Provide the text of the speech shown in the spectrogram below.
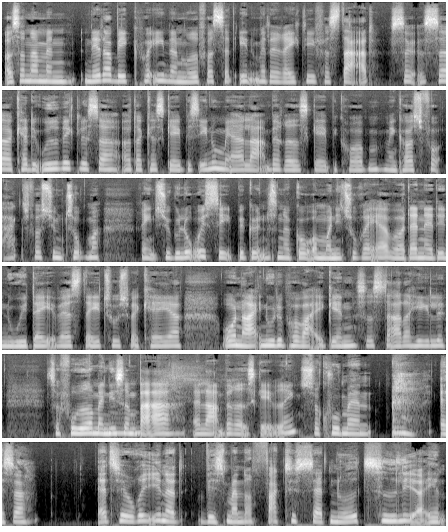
Og så når man netop ikke på en eller anden måde får sat ind med det rigtige fra start, så, så kan det udvikle sig, og der kan skabes endnu mere alarmberedskab i kroppen. Man kan også få angst for symptomer. Rent psykologisk set begyndelsen at gå og monitorere, hvordan er det nu i dag, hvad er status, hvad kan jeg? Åh oh, nej, nu er det på vej igen, så starter hele, så fodrer man ligesom mm. bare alarmberedskabet. Ikke? Så kunne man, altså er teorien, at hvis man faktisk sat noget tidligere ind,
